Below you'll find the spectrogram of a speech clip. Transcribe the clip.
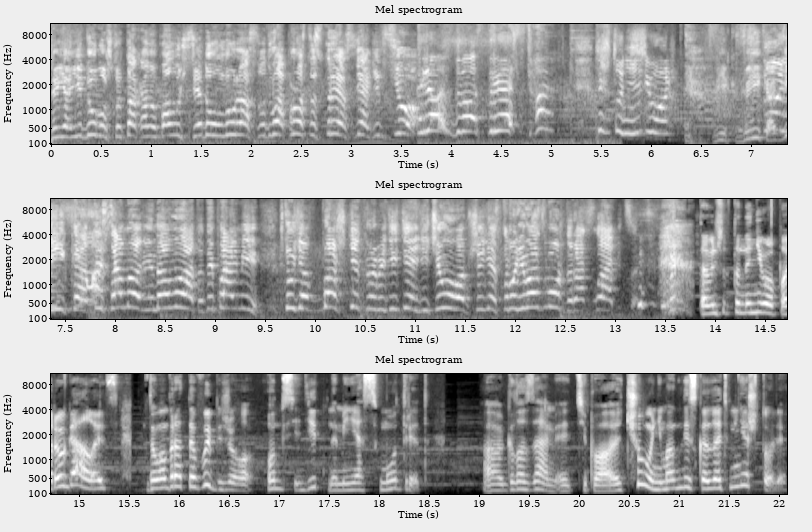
Да я не думал, что так оно получится. Я думал, ну раз, ну два, просто стресс снять и все. Раз, два, стресс! Ты что несешь? Вик, Вика, Что Вика, ты сама виновата, ты пойми, что у тебя в башке, кроме детей, ничего вообще нет, с тобой невозможно расслабиться. Там что-то на него поругалась. Потом обратно выбежала. Он сидит, на меня смотрит глазами. Типа, а что, вы не могли сказать мне, что ли?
